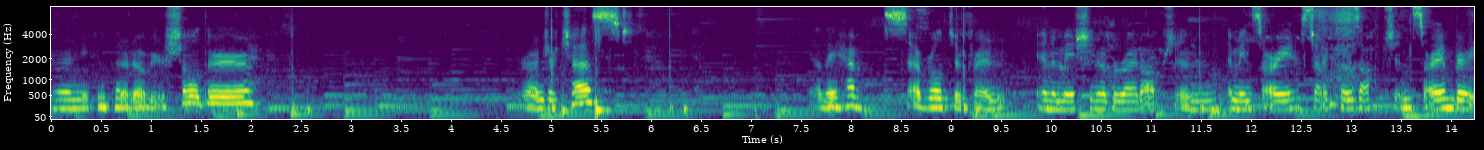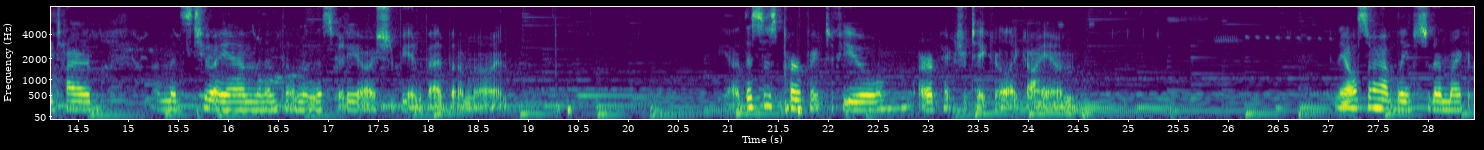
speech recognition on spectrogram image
And you can put it over your shoulder, around your chest. Yeah, they have several different animation override options. I mean, sorry, static pose options. Sorry, I'm very tired. Um, it's 2 a.m. and I'm filming this video. I should be in bed, but I'm not. Yeah, this is perfect if you are a picture taker like I am. And they also have links to their market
